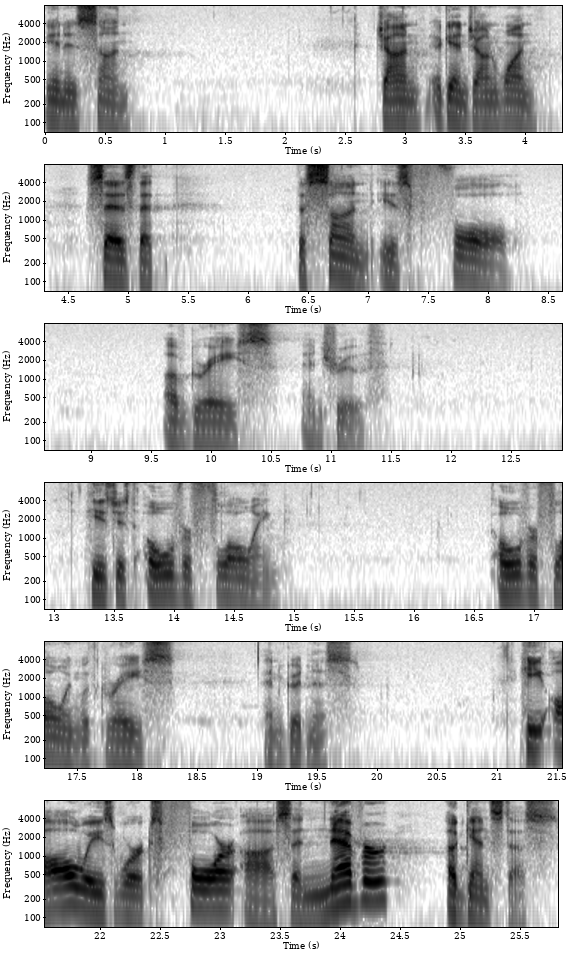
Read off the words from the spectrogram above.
in his Son. John, again, John 1 says that the Son is full of grace and truth. He is just overflowing, overflowing with grace and goodness. He always works for us and never against us.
